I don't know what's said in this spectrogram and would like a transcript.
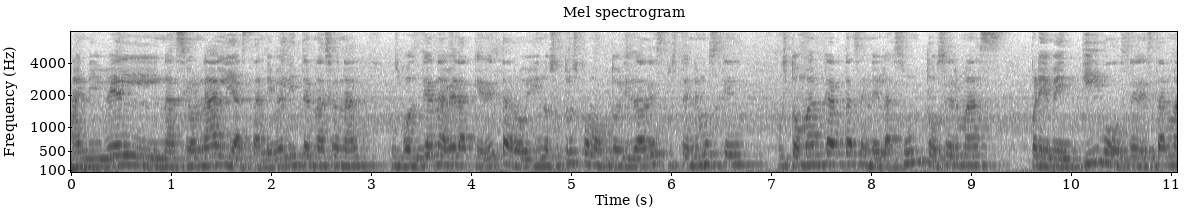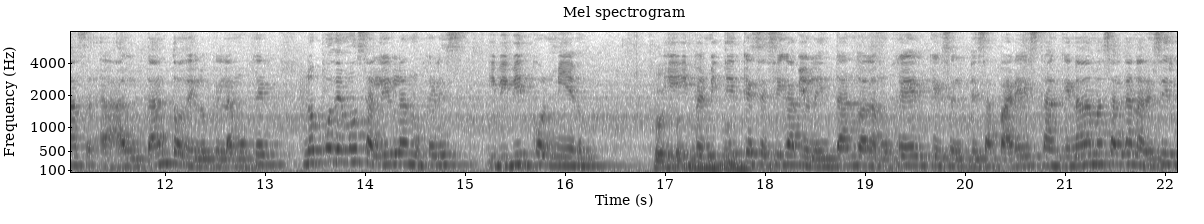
a nivel nacional y hasta a nivel internacional, pues voltean a ver a Querétaro. Y nosotros como autoridades pues tenemos que pues tomar cartas en el asunto, ser más preventivos, estar más al tanto de lo que la mujer, no podemos salir las mujeres y vivir con miedo y permitir que se siga violentando a la mujer, que se desaparezcan, que nada más salgan a decir,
